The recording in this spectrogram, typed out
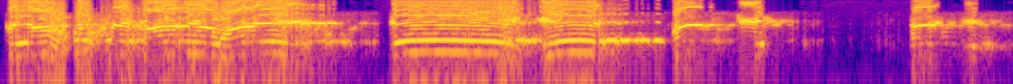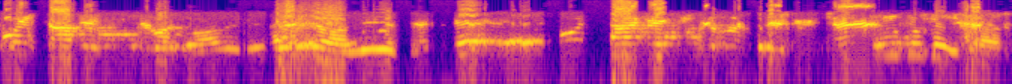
قیامت سے کرنے والے ایک کوئی تابے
